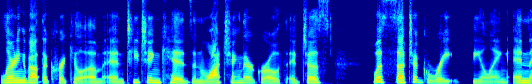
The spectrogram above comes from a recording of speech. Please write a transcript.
learning about the curriculum and teaching kids and watching their growth. It just was such a great feeling. And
